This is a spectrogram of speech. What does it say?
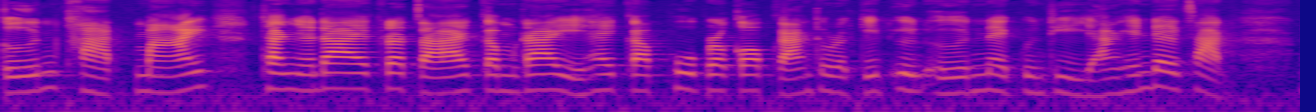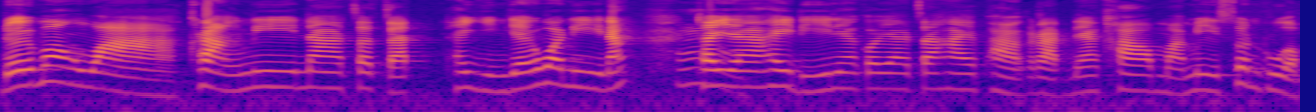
เกินขาดไม้ทันยังได้กระจายกำไรให้กับผู้ประกอบการธุรกิจอื่น ๆ ในพื้นที่อย่างเห็นได้ชัด โดยมองว่าครั้งนี้น่าจะจัดให้ยิ่งใหญ่กว่านี้นะถ้าอยากให้ดีเนี่ยก็อยากจะให้ภาครัฐเนี่ยเข้ามามีส่วนร่วม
